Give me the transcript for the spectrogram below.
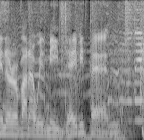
in Urbana with me, David Penn.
